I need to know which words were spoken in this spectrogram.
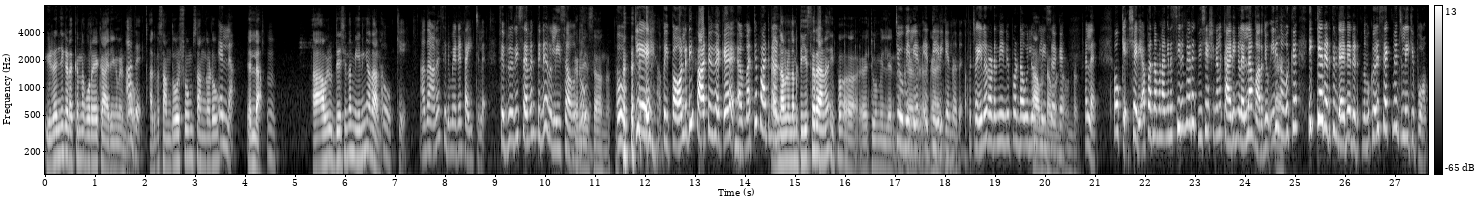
ഇഴഞ്ഞു കിടക്കുന്ന കുറെ കാര്യങ്ങളുണ്ട് അതെ. അതിപ്പോ സന്തോഷവും സങ്കടവും എല്ലാം. എല്ലാം. ആ ഒരു ഉദ്ദേശിക്കുന്ന മീനിങ് അതാണ്. ഓക്കെ. അതാണ് സിനിമയുടെ ടൈറ്റിൽ ഫെബ്രുവരി സെവൻത്തിന് റിലീസ് ആവുന്നു ഓക്കെ. അപ്പൊ ഇപ്പൊ ഓൾറെഡി പാട്ടിനൊക്കെ മറ്റു പാട്ടിനാണ് ടീച്ചറാണ് ഇപ്പൊ ടു മില്യൺ ടു മില്യൺ എത്തിയിരിക്കുന്നത്. അപ്പൊ ട്രെയിലർ ഉടനെ ഇനിയിപ്പോ ഉണ്ടാവുമല്ലോ റിലീസൊക്കെ റിലീസ് ഒക്കെ. അല്ലേ? ഓക്കെ ശരി. അപ്പൊ നമ്മൾ അങ്ങനെ സിനിമയുടെ വിശേഷങ്ങൾ കാര്യങ്ങളെല്ലാം പറഞ്ഞു ഇനി നമുക്ക് ഇക്കയുടെ അടുത്തും ഡൈനയുടെ അടുത്ത് നമുക്ക് ഒരു സെഗ്മെന്റിലേക്ക് പോവാം.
